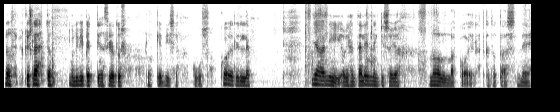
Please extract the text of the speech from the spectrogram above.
No, ykköslähtö oli Vipettien sijoitus luokkien 5 ja 6 koirille. Ja niin, olihan täällä ennen kisoja nollakoirat. Katsotaan ne.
